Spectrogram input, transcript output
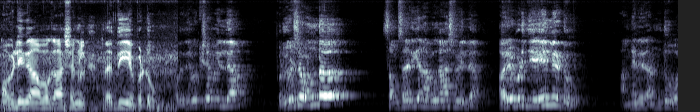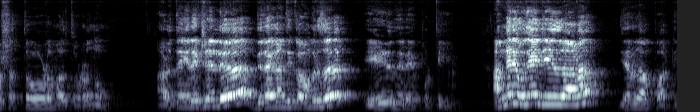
മൗലികാവകാശങ്ങൾ റദ്ദ് ചെയ്യപ്പെട്ടു. പ്രതിപക്ഷമില്ല. പ്രതിപക്ഷമുണ്ട്. സംസാരിക്കാൻ അവകാശമില്ല. അവരെ ഇവിടെ ജയിലിലിട്ടു. അങ്ങനെ രണ്ടു വർഷത്തോളം അത് തുടർന്നു. അടുത്ത ഇലക്ഷനിൽ ഇന്ദിരാഗാന്ധി കോൺഗ്രസ് ഏഴ് നില പൊട്ടി. അങ്ങനെ ഉദയം ചെയ്തതാണ് ജനതാ പാർട്ടി.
